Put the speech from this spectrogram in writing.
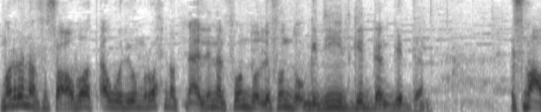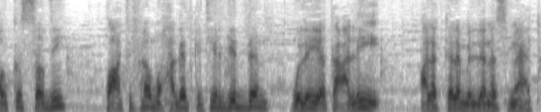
مرينا في صعوبات أول يوم رحنا اتنقل لنا الفندق لفندق جديد جدا جدا. اسمعوا القصة دي وهتفهموا حاجات كتير جدا وليا تعليق على الكلام اللي أنا سمعته.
